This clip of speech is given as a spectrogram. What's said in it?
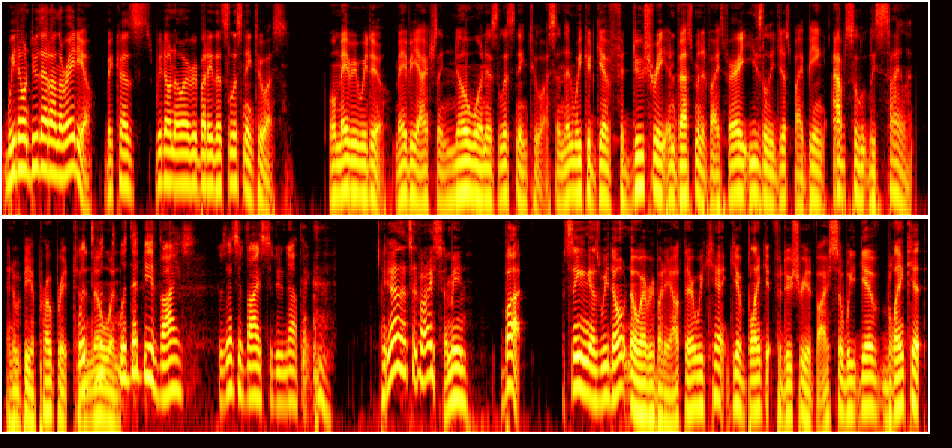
we don't do that on the radio because we don't know everybody that's listening to us well, maybe we do. Maybe actually no one is listening to us. And then we could give fiduciary investment advice very easily just by being absolutely silent. And it would be appropriate to would, no would, one. would that be advice? Because that's advice to do nothing. Yeah, that's advice. I mean, but seeing as we don't know everybody out there, we can't give blanket fiduciary advice. So we give blanket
